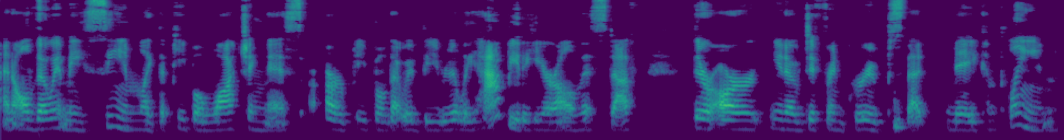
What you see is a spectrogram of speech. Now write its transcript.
And although it may seem like the people watching this are people that would be really happy to hear all this stuff, there are, you know, different groups that may complain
